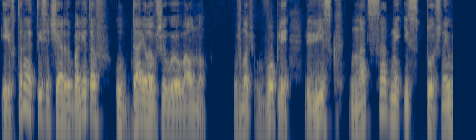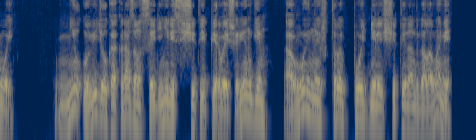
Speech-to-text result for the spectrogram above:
и вторая тысяча арбалетов ударила в живую волну. Вновь вопли, виск, надсадный истошный вой. Нил увидел, как разом соединились щиты первой шеренги, а воины второй подняли щиты над головами,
